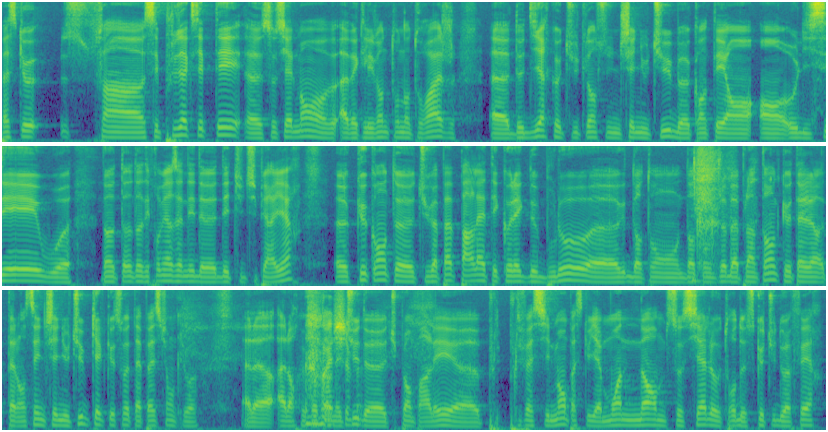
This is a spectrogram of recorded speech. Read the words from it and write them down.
Parce que enfin c'est plus accepté euh, socialement euh, avec les gens de ton entourage euh, de dire que tu te lances une chaîne YouTube quand tu es en, au lycée ou dans, dans, tes premières années d'études supérieures que quand tu vas pas parler à tes collègues de boulot dans, ton, dans ton job à plein temps que tu as, lancé une chaîne YouTube quelle que soit ta passion tu vois. Alors, alors que quand tu es en études tu peux en parler plus, plus, facilement parce qu'il y a moins de normes sociales autour de ce que tu dois faire.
